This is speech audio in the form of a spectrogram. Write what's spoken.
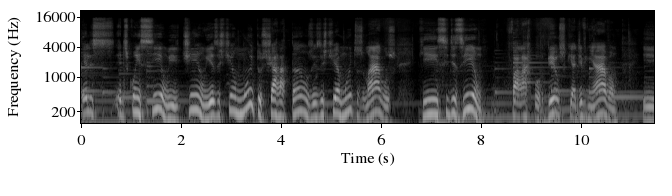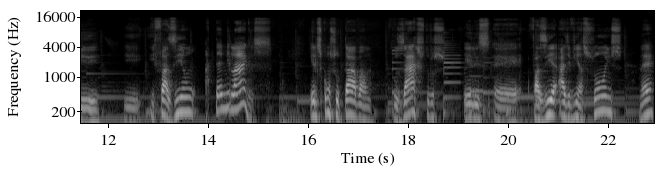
eles, eles conheciam e tinham e existiam muitos charlatãos, existiam muitos magos que se diziam falar por Deus, que adivinhavam e, e, e faziam até milagres. Eles consultavam os astros, eles é, faziam adivinhações, né?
